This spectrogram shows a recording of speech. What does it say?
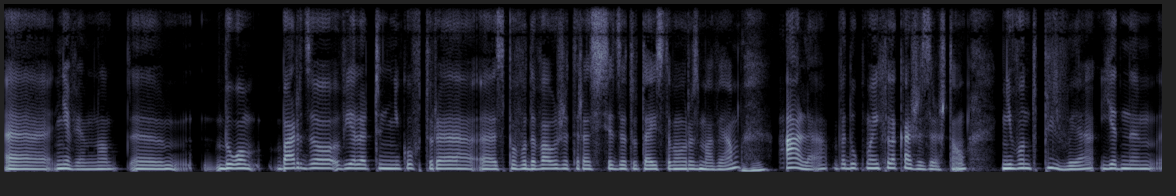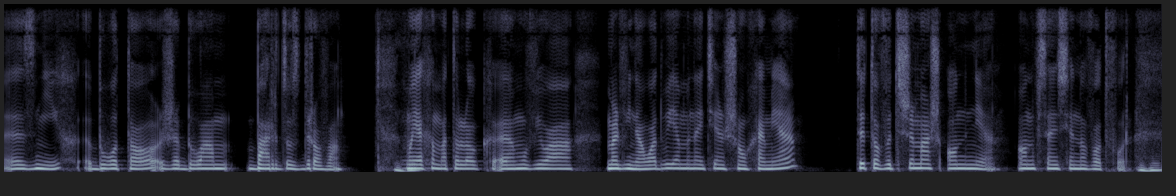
E, nie wiem, no, e, było bardzo wiele czynników, które spowodowały, że teraz siedzę tutaj i z tobą rozmawiam, mhm. ale według moich lekarzy zresztą, niewątpliwie jednym z nich było to, że byłam bardzo zdrowa. Mhm. Moja hematolog e, mówiła: Malwina, ładujemy najcięższą chemię, ty to wytrzymasz, on nie. On w sensie nowotwór. Mhm.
